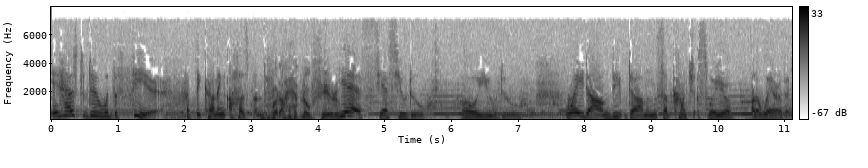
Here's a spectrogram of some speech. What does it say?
It has to do with the fear of becoming a husband. But I have no fear of. Yes, yes, you do. Oh, you do. Way down, deep down in the subconscious where you're unaware of it.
